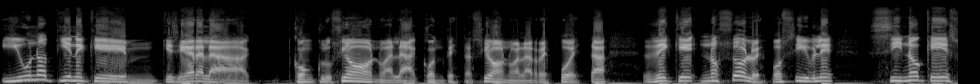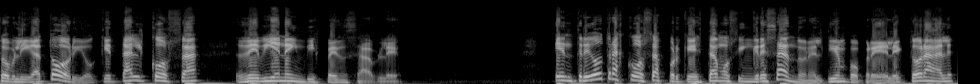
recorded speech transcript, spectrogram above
y uno tiene que, llegar a la conclusión o a la contestación o a la respuesta de que no solo es posible, sino que es obligatorio, que tal cosa deviene indispensable. Entre otras cosas porque estamos ingresando en el tiempo preelectoral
